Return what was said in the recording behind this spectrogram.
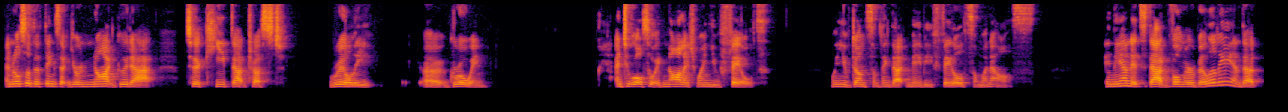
and also the things that you're not good at to keep that trust really uh, growing. And to also acknowledge when you failed, when you've done something that maybe failed someone else. In the end, it's that vulnerability and that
